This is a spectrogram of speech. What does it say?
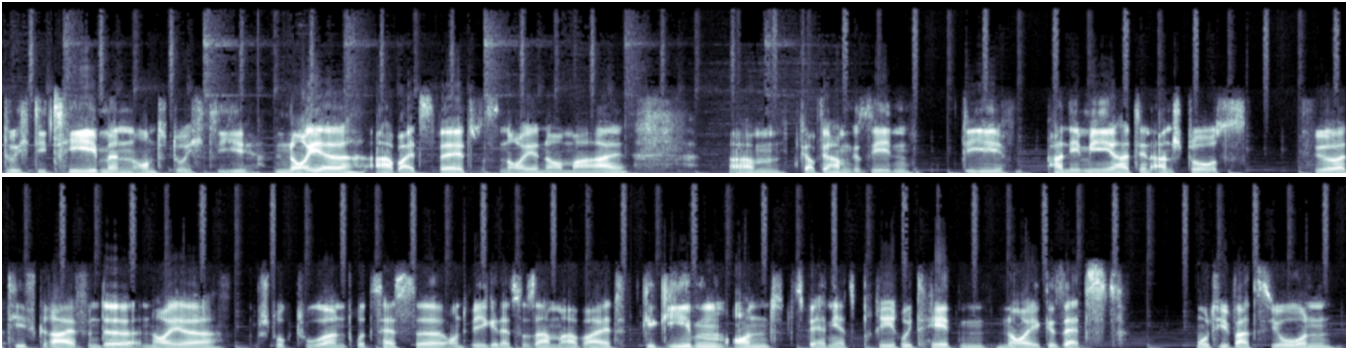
durch die Themen und durch die neue Arbeitswelt, das neue Normal. Ähm, ich glaube, wir haben gesehen, die Pandemie hat den Anstoß für tiefgreifende neue Strukturen, Prozesse und Wege der Zusammenarbeit gegeben und es werden jetzt Prioritäten neu gesetzt. Motivation,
